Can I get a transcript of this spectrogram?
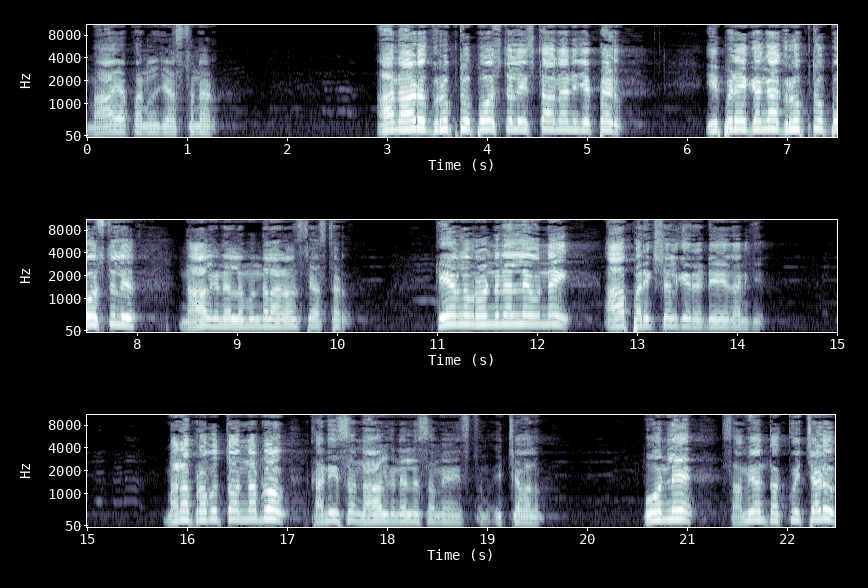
మాయ పనులు చేస్తున్నాడు. ఆనాడు గ్రూప్ టూ పోస్టులు ఇస్తానని చెప్పాడు. ఇప్పుడేకంగా గ్రూప్ టూ పోస్టులు నాలుగు నెలల ముందర అనౌన్స్ చేస్తాడు. కేవలం రెండు నెలలే ఉన్నాయి ఆ పరీక్షలకి రెడీ అయ్యేదానికి. మన ప్రభుత్వం ఉన్నప్పుడు కనీసం నాలుగు నెలల సమయం ఇస్తున్నాం ఇచ్చేవాళ్ళం. పోన్లే సమయం తక్కువ ఇచ్చాడు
